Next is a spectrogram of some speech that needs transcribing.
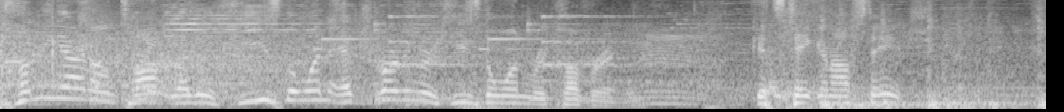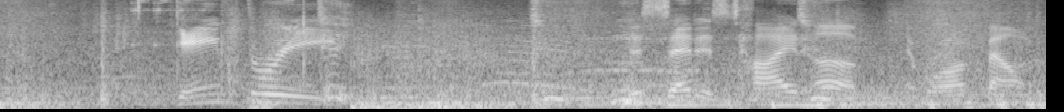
coming out on top, whether he's the one edge guarding or he's the one recovering, gets taken off stage. Game three. This set is tied up, and we're on Fountain.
